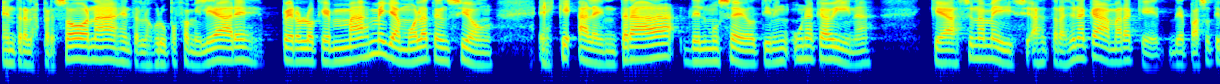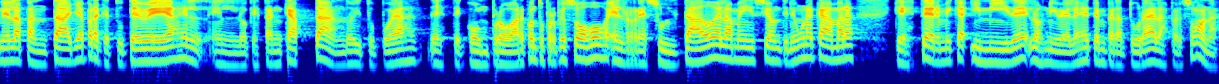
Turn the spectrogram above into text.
entre las personas, entre los grupos familiares. Pero lo que más me llamó la atención es que a la entrada del museo tienen una cabina que hace una medición a través de una cámara que de paso tiene la pantalla para que tú te veas en, lo que están captando y tú puedas este, comprobar con tus propios ojos el resultado de la medición. Tienen una cámara que es térmica y mide los niveles de temperatura de las personas.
